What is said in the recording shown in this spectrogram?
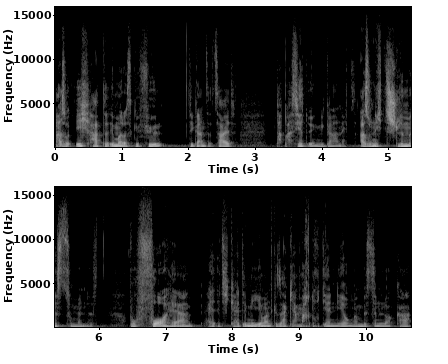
Also ich hatte immer das Gefühl, die ganze Zeit, da passiert irgendwie gar nichts. Also nichts Schlimmes zumindest. Wo vorher hätte mir jemand gesagt, ja, mach doch die Ernährung ein bisschen locker,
